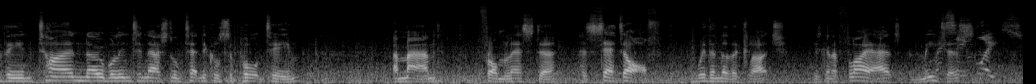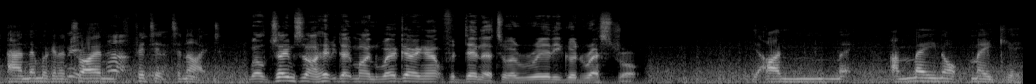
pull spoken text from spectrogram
the entire Noble International Technical Support Team, a man from Leicester, has set off with another clutch. He's going to fly out and meet us, and then we're going to try and fit it tonight. Well, James and I, I hope you don't mind, we're going out for dinner to a really good restaurant. Yeah, I may, I may not make it.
